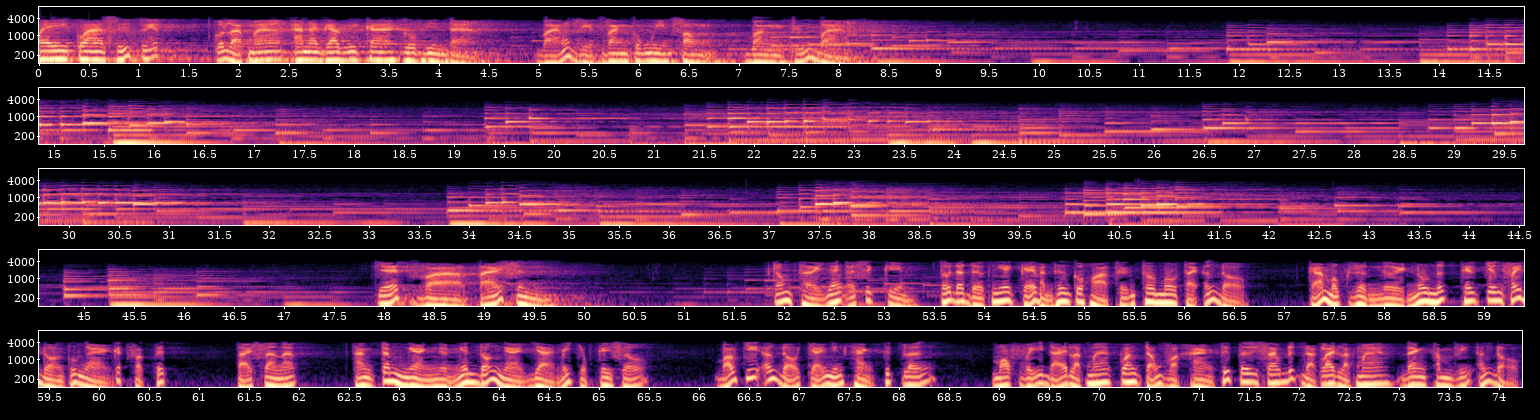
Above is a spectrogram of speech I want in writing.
Mây qua xứ tuyết của Lạc Ma Anagarika Govinda, Bản Việt văn của Nguyên Phong bằng thứ bàn chết và tái sinh trong thời gian ở Sikkim, tôi đã được nghe kể hành hương của Hòa Thượng Thomo tại Ấn Độ. Cả một rừng người nô nức theo chân phái đoàn của Ngài cách Phật tích. Tại Sanat, hàng trăm ngàn người nghênh đón Ngài dài mấy chục cây số. Báo chí Ấn Độ chạy những hàng tích lớn. Một vị Đại Lạc Ma quan trọng và hàng thứ tư sau Đức Đạt Lai Lạc Ma đang thăm viếng Ấn Độ.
